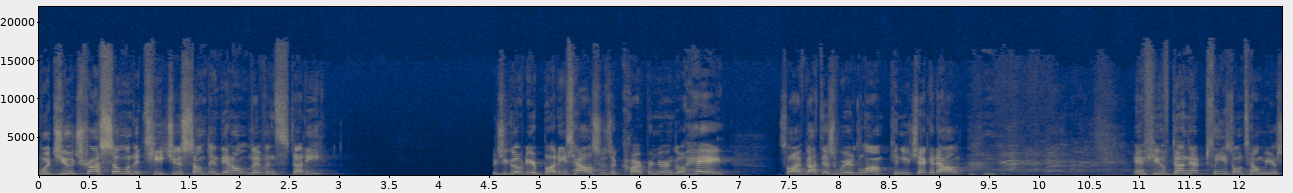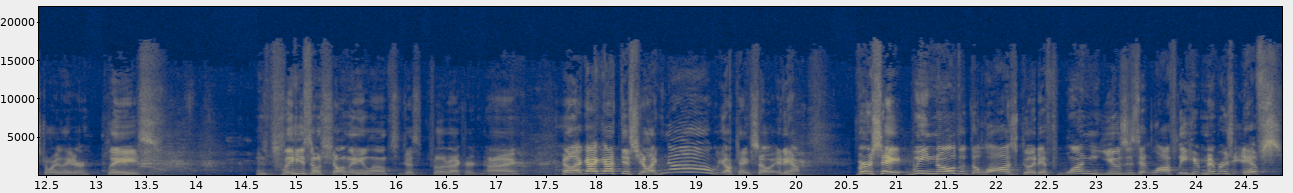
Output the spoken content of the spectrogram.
Would you trust someone to teach you something they don't live and study? Would you go to your buddy's house who's a carpenter and go, hey, so I've got this weird lump. Can you check it out? if you've done that, please don't tell me your story later. Please. and please don't show me any lumps, just for the record, all right? You're like, I got this. You're like, no. Okay, so anyhow. Verse 8, we know that the law is good if one uses it lawfully. Here, remember his ifs?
